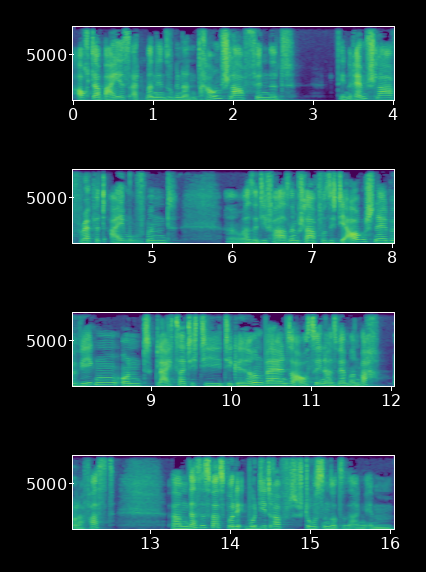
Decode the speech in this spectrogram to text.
Auch dabei ist, als man den sogenannten Traumschlaf findet, den REM-Schlaf, Rapid Eye Movement, also die Phasen im Schlaf, wo sich die Augen schnell bewegen und gleichzeitig die, die Gehirnwellen so aussehen, als wäre man wach oder fast. Ähm, das ist was, wo die, wo die drauf stoßen sozusagen im,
